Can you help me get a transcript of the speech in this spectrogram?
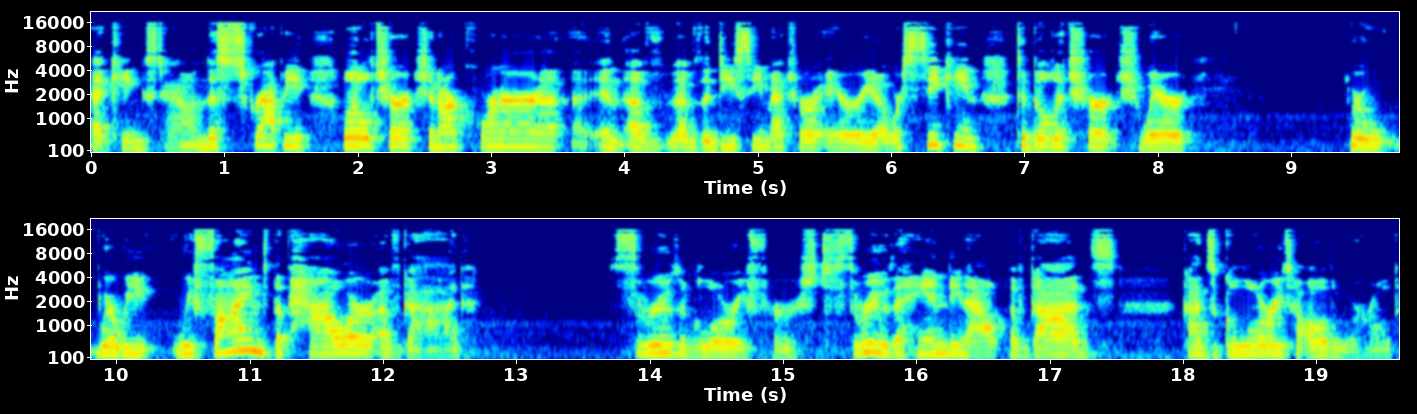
at Kingstown. this scrappy little church in our corner uh, in, of, of the DC metro area. We're seeking to build a church where, where, where we, we find the power of God through the glory first, through the handing out of God's, God's glory to all the world.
